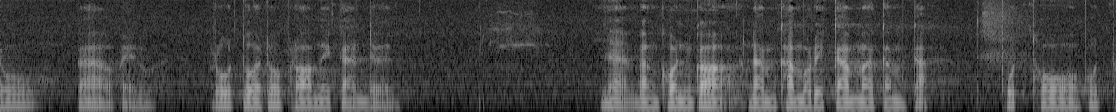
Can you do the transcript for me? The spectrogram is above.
รู้ก้าวไปรู้ รู้ตัวทั่วพร้อมในการเดินเนี่ยบางคนก็นำคำบริกรรมมากำกับ พุทโธ พุทโธ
